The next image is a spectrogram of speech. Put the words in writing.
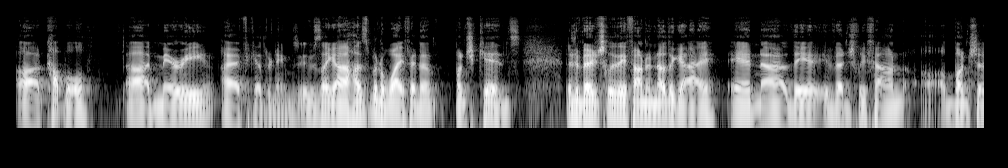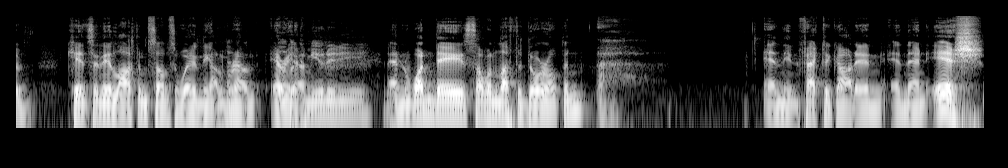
a couple, uh, Mary. I forget their names. It was like a husband, a wife, and a bunch of kids. Then eventually they found another guy, and uh, they eventually found a bunch of kids, and they locked themselves away in the underground area. community. And one day, someone left the door open, and the infected got in. And then Ish,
